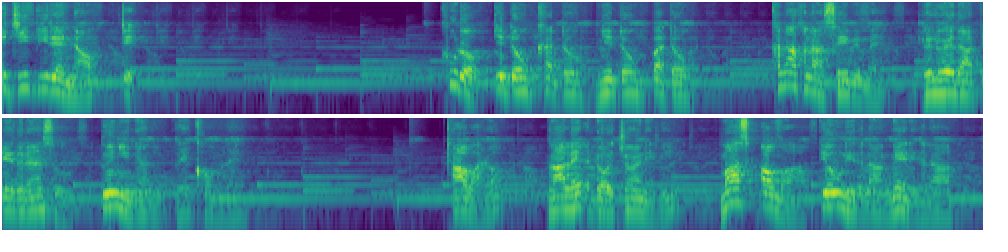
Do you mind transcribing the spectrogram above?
စ်ကြီးပြီးတဲ့နောက်တစ်ခုတော့ပြစ်တုံးခတ်တုံးမြစ်တုံးပတ်တုံးခဏခဏဆေးပေမဲ့လွယ်လွယ်သာပြေတန်းဆိုတွင်းညီနှံ့လို့ဘယ်ခေါ်မလဲထားပါတော့ငါလဲအတော်ကျွမ်းနေပြီ mask အောက်မှာပြုံးနေသလားမဲ့နေသလားမ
